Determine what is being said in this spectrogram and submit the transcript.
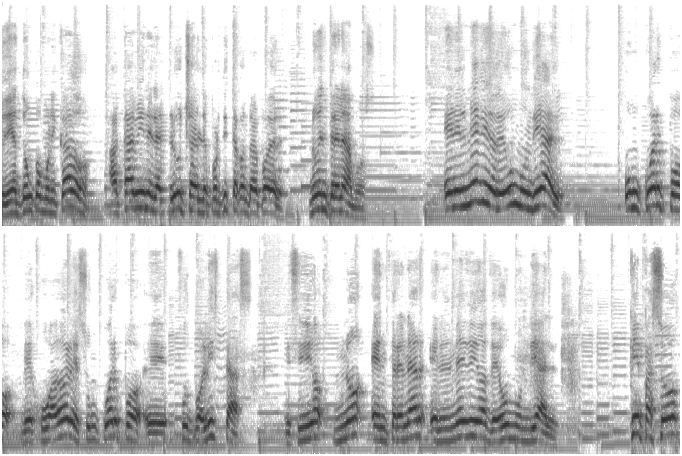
mediante un comunicado, acá viene la lucha del deportista contra el poder. No entrenamos. En el medio de un mundial, un cuerpo de jugadores, un cuerpo de futbolistas, decidió no entrenar en el medio de un mundial. ¿Qué pasó?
